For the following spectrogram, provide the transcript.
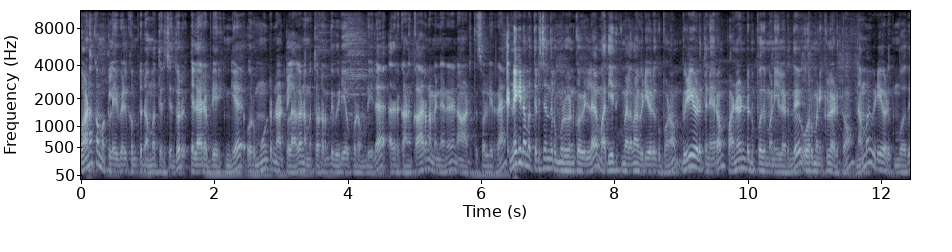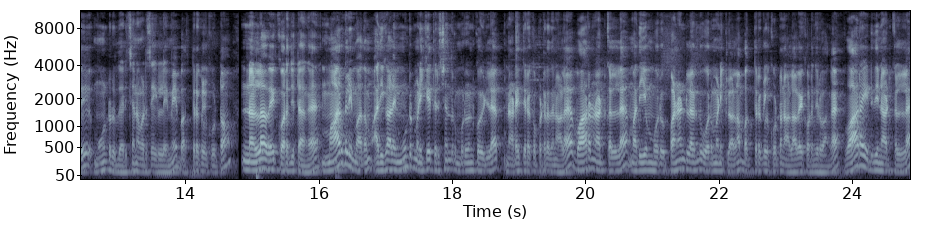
வணக்கம் மக்களை வெல்கம் டு நம்ம திருச்செந்தூர். எல்லாரும் எப்படி இருக்கீங்க? ஒரு மூன்று நாட்களாக நம்ம தொடர்ந்து வீடியோ போட முடியல. அதற்கான காரணம் என்னென்னு நான் அடுத்து சொல்லிடுறேன். இன்னைக்கு நம்ம திருச்செந்தூர் முருகன் கோவிலில் மதியத்துக்கு மேலே தான் வீடியோ எடுக்க போனோம். வீடியோ எடுத்த நேரம் பன்னெண்டு முப்பது மணிலேருந்து ஒரு மணிக்குள்ள எடுத்தோம். நம்ம வீடியோ எடுக்கும்போது மூன்று தரிசன வரிசைகளையுமே பக்தர்கள் கூட்டம் நல்லாவே குறைஞ்சிட்டாங்க. மார்கழி மாதம் அதிகாலை மூன்று மணிக்கே திருச்செந்தூர் முருகன் கோவிலில் நடை திறக்கப்பட்டதுனால வார நாட்களில் மதியம் ஒரு பன்னெண்டுலேருந்து ஒரு மணிக்குள்ளலாம் பக்தர்கள் கூட்டம் நல்லாவே குறைஞ்சிருவாங்க. வார இறுதி நாட்களில்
